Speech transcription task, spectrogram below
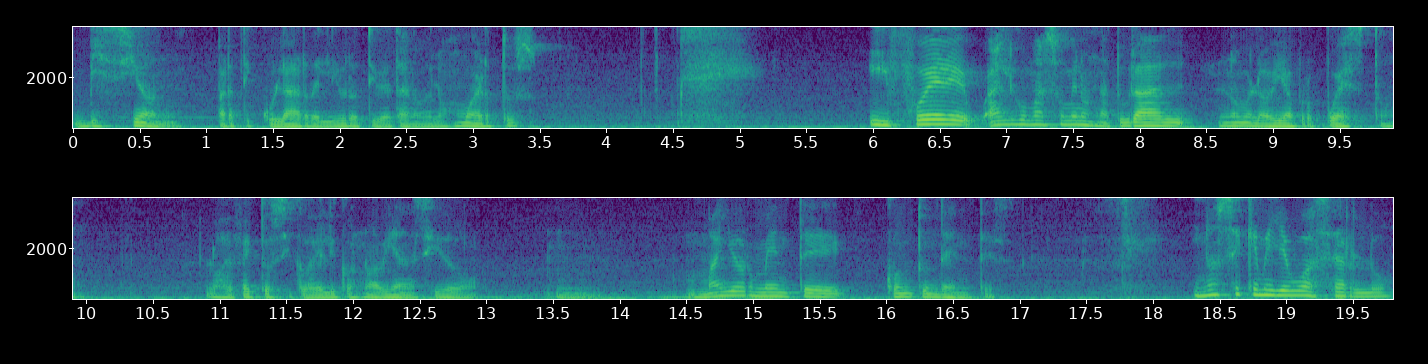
visión particular del libro tibetano de los muertos. Y fue algo más o menos natural, no me lo había propuesto. Los efectos psicodélicos no habían sido mm, mayormente contundentes. Y no sé qué me llevó a hacerlo.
